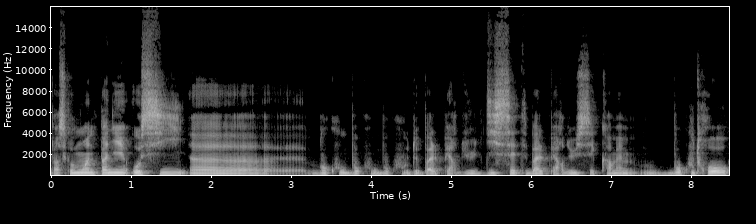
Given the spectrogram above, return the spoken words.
parce que moins de paniers aussi. Euh, beaucoup, beaucoup, beaucoup de balles perdues. 17 balles perdues, c'est quand même beaucoup trop.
